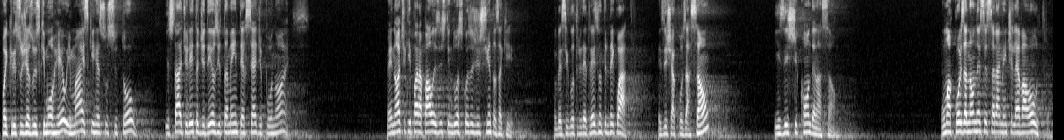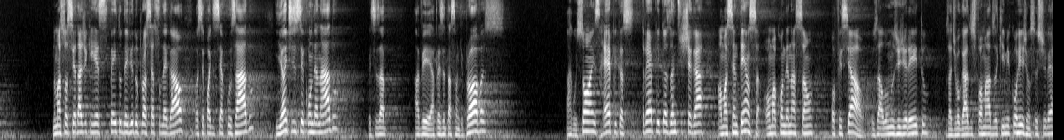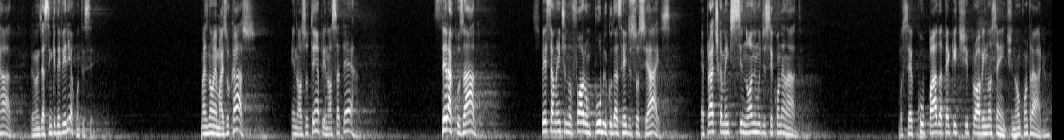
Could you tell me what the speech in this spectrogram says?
Foi Cristo Jesus que morreu e mais que ressuscitou, está à direita de Deus e também intercede por nós. Bem, note que para Paulo existem duas coisas distintas aqui. No versículo 33 e no 34. Existe acusação e existe condenação. Uma coisa não necessariamente leva a outra. Numa sociedade que respeita o devido processo legal, você pode ser acusado e antes de ser condenado, precisa haver apresentação de provas, arguições, réplicas, tréplicas antes de chegar a uma sentença ou uma condenação oficial. Os alunos de direito, os advogados formados aqui me corrijam se eu estiver errado. Pelo menos é assim que deveria acontecer. Mas não é mais o caso. Em nosso tempo, em nossa terra. Ser acusado, especialmente no fórum público das redes sociais, é praticamente sinônimo de ser condenado. Você é culpado até que te prove inocente, não o contrário.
